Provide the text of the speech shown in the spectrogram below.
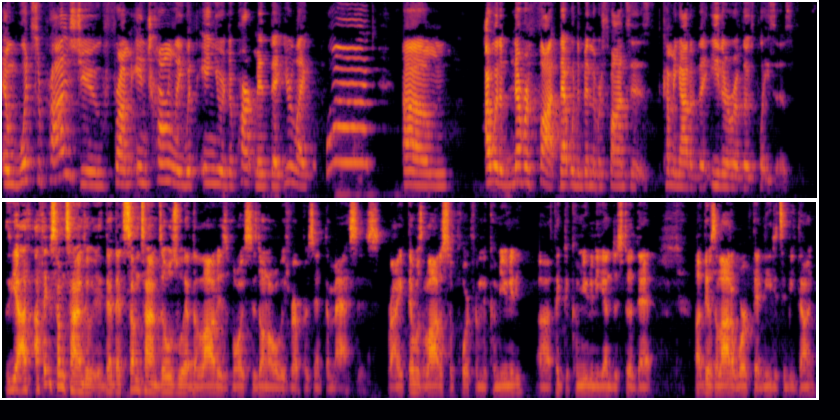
and what surprised you from internally within your department that you're like, what? um, I would have never thought that would have been the responses coming out of the either of those places. Yeah, I, I think sometimes that, that sometimes those who have the loudest voices don't always represent the masses, right? There was a lot of support from the community. Uh, I think the community understood that uh, there's a lot of work that needed to be done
